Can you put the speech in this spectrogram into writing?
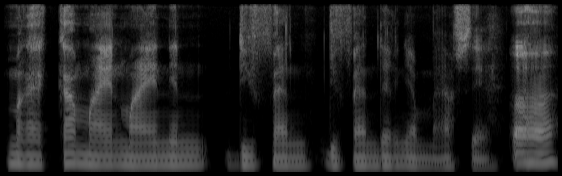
mereka main-mainin defend defendernya Mavs ya. Uh-huh.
